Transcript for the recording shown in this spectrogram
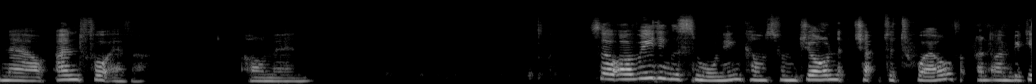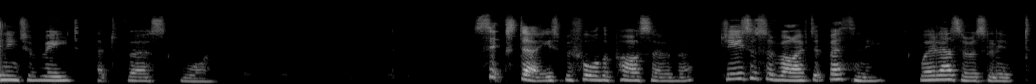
now and forever. Amen. So our reading this morning comes from John chapter 12 and I'm beginning to read at verse 1. Six days before the Passover, Jesus arrived at Bethany, where Lazarus lived,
